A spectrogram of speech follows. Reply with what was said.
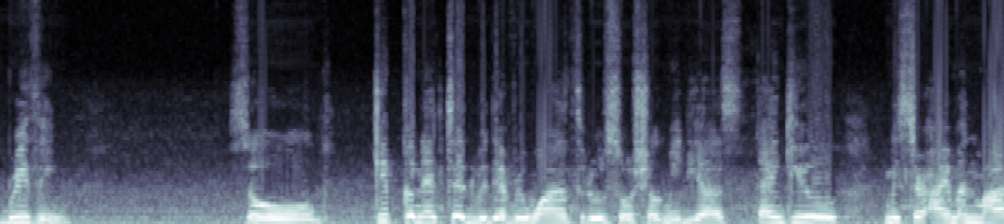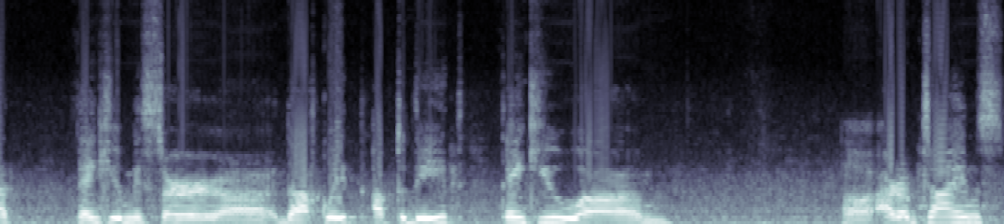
breathing. So keep connected with everyone through social medias. Thank you, Mr. Ayman Mat. Thank you, Mr. Uh, Kuwait Up to Date. Thank you, um, uh, Arab Times,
